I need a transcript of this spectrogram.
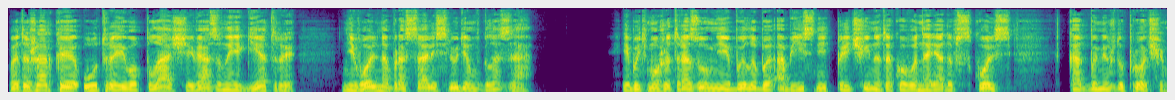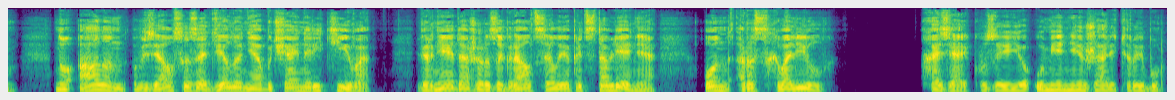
В это жаркое утро его плащ и вязаные гетры невольно бросались людям в глаза. И, быть может, разумнее было бы объяснить причины такого наряда вскользь, как бы между прочим. Но Аллан взялся за дело необычайно ретиво, вернее, даже разыграл целое представление. Он расхвалил хозяйку за ее умение жарить рыбу.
